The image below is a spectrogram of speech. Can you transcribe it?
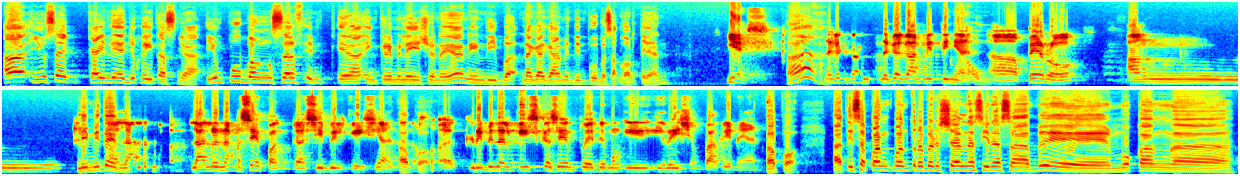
ah Yusek, kindly educate us nga, yung po bang self-incrimination na yan, hindi ba, nagagamit din po ba sa korte yan? Yes. Ah. Nagagamit, nagagamit din yan. Wow. Ah, pero, ang... Limited. ah, lalo, lalo na kasi pag ah, civil case yan. Opo. Ano? Ah, criminal case kasi pwede mong i-erase yung bagay na yan. Opo. At isa pang kontrobersyal na sinasabi, eh, mukhang ah,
